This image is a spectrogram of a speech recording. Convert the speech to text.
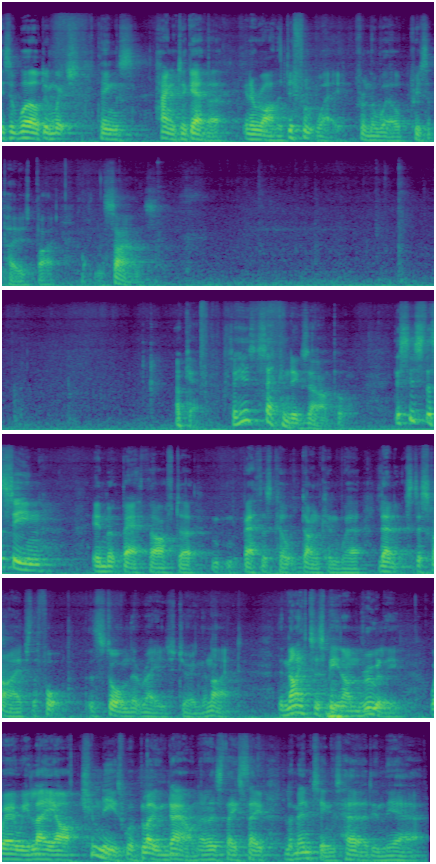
is a world in which things hang together in a rather different way from the world presupposed by modern science. Okay, so here's a second example. This is the scene in Macbeth after Macbeth has killed Duncan, where Lennox describes the, fall, the storm that raged during the night. The night has been unruly. Where we lay, our chimneys were blown down, and as they say, lamentings heard in the air.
